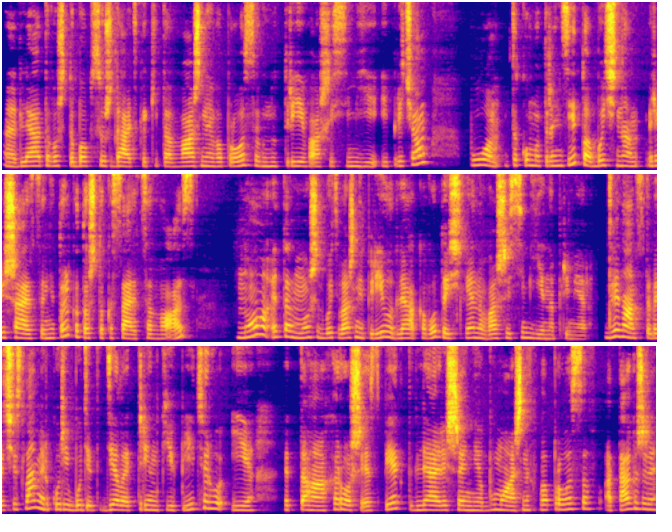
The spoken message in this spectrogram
э, для того, чтобы обсуждать какие-то важные вопросы внутри вашей семьи. И причем по такому транзиту обычно решается не только то, что касается вас, но это может быть важный период для кого-то из членов вашей семьи, например. 12 числа Меркурий будет делать трин к Юпитеру, и это хороший аспект для решения бумажных вопросов, а также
